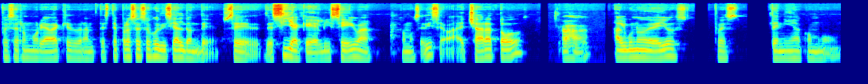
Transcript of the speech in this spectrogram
pues se rumoreaba que durante este proceso judicial donde se decía que él se iba, como se dice, a echar a todos, Ajá. alguno de ellos pues tenía como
